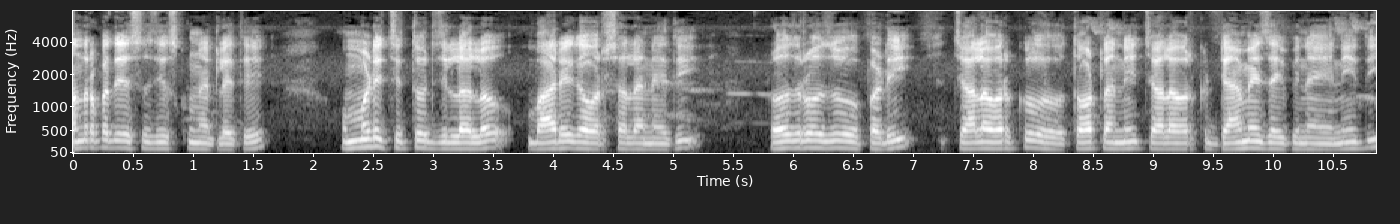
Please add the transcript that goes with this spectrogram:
ఆంధ్రప్రదేశ్ చూసుకున్నట్లయితే ఉమ్మడి చిత్తూరు జిల్లాలో భారీగా వర్షాలు అనేది రోజు రోజు పడి చాలా వరకు తోటలన్నీ చాలా వరకు డ్యామేజ్ అయిపోయినాయి అనేది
